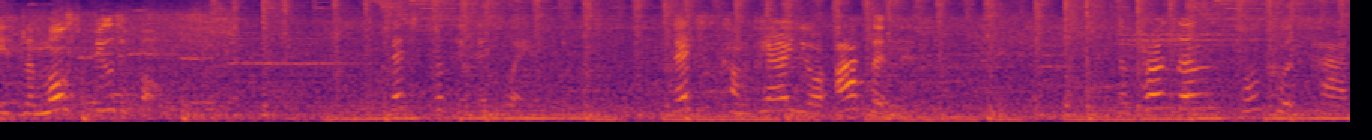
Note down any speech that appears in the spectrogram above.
is the most beautiful. Let's put it this way. Let's compare your ugliness. The person who could have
